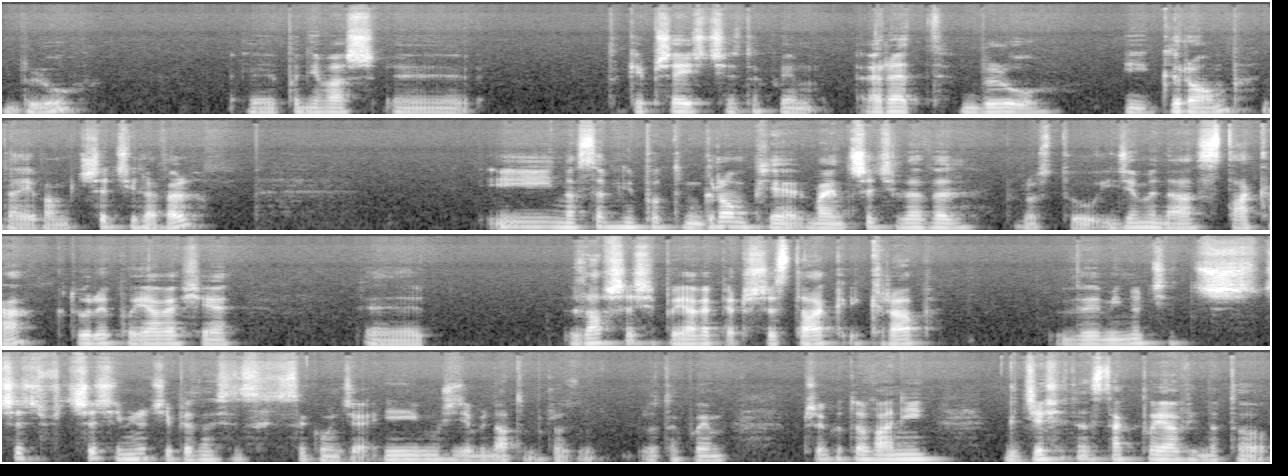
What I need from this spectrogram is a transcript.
blue, yy, ponieważ yy, takie przejście, że tak powiem, red, blue i gromb daje Wam trzeci level. I następnie po tym grąpie, mając trzeci level, po prostu idziemy na staka, który pojawia się. y, zawsze się pojawia pierwszy stack i krab w minucie, trze- w trzeciej minucie i 15 sekundzie. I musicie być na to że tak powiem, przygotowani. Gdzie się ten stack pojawi, no to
